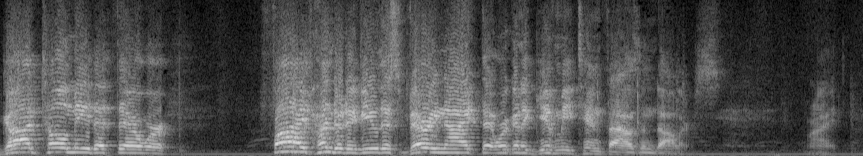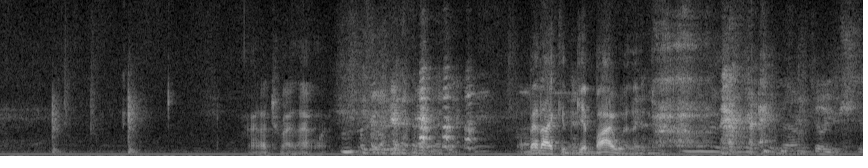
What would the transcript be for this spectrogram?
God told me that there were 500 of you this very night that were going to give me $10,000. Right. I'll try that one. I bet I could get by with it. No. Fill your shoe.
